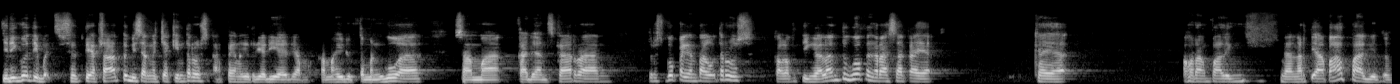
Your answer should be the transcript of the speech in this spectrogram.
jadi gue tiba setiap saat tuh bisa ngecekin terus apa yang lagi terjadi sama hidup temen gue sama keadaan sekarang. Terus gue pengen tahu terus kalau ketinggalan tuh gue ngerasa kayak kayak orang paling nggak ngerti apa-apa gitu.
